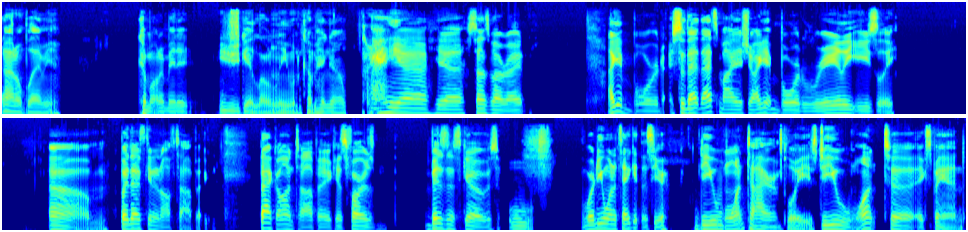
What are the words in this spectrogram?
I don't blame you. Come on, admit it. You just get lonely. You want to come hang out. Yeah, yeah, sounds about right. I get bored. So that that's my issue. I get bored really easily. Um, but that's getting off topic. Back on topic as far as business goes. Where do you want to take it this year? Do you want to hire employees? Do you want to expand?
